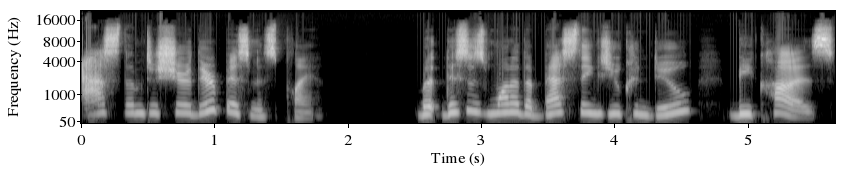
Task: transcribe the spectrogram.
Ask them to share their business plan. But this is one of the best things you can do because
